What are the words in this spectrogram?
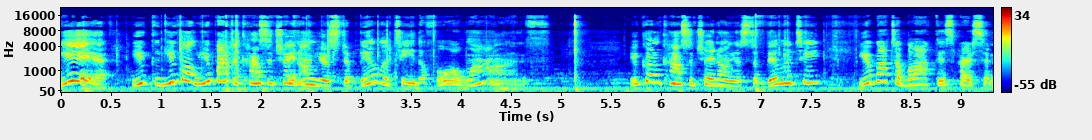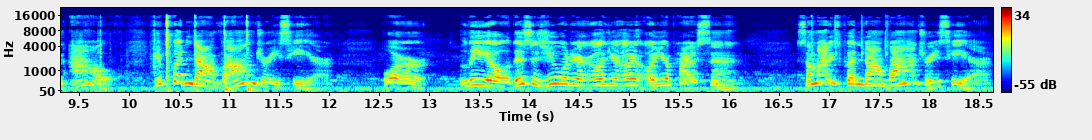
Yeah, you you go. You about to concentrate on your stability. The four wands. You're going to concentrate on your stability. You're about to block this person out. You're putting down boundaries here. Or Leo, this is you or your or your or your person. Somebody's putting down boundaries here.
